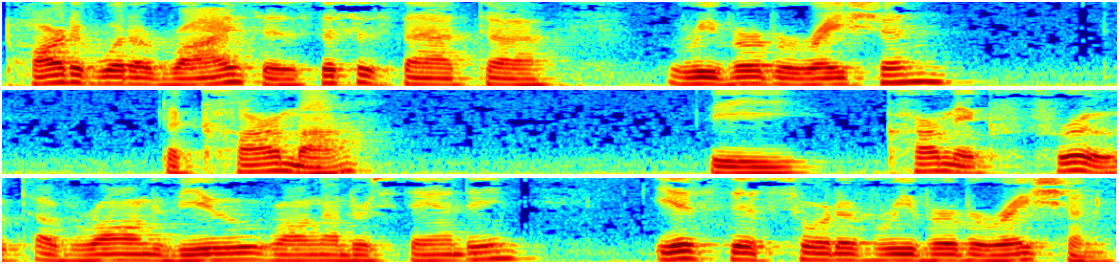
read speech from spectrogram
Part of what arises, this is that uh, reverberation, the karma, the karmic fruit of wrong view, wrong understanding, is this sort of reverberation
